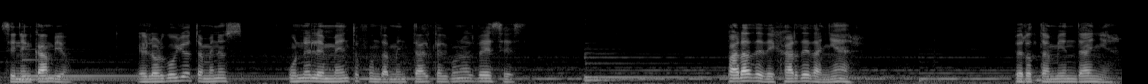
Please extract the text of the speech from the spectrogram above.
Sin en cambio, el orgullo también es un elemento fundamental que algunas veces para de dejar de dañar, pero también daña.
